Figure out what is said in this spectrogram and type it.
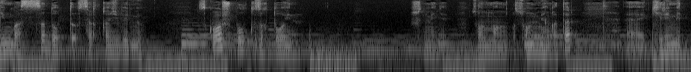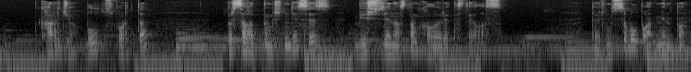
Ең бастысы допты сыртқа жібермеу. Сквош бұл қызықты ойын. Шынымен де сонымен қатар ә, керемет кардио. Бұл спортта бір сағаттың ішінде сіз 500-ден астам калория тастай аласыз. Төртіншісі бұл бадминтон.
